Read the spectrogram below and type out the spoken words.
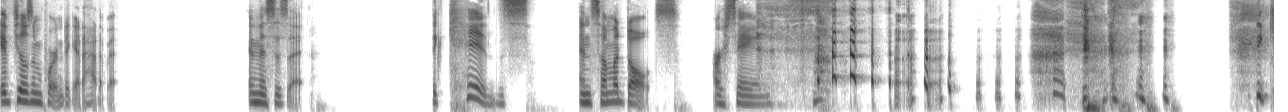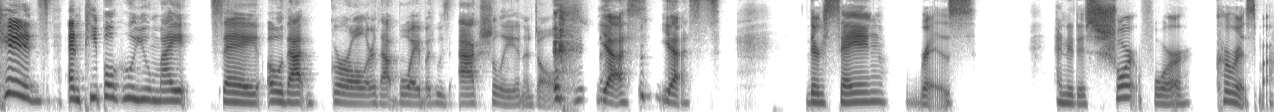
it feels important to get ahead of it. And this is it. The kids and some adults are saying The kids and people who you might say, oh, that girl or that boy, but who's actually an adult. yes, yes. They're saying Riz, and it is short for charisma.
